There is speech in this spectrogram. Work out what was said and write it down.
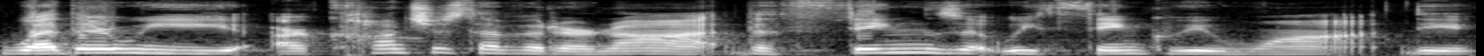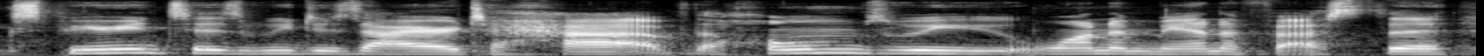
whether we are conscious of it or not, the things that we think we want, the experiences we desire to have, the homes we want to manifest, the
